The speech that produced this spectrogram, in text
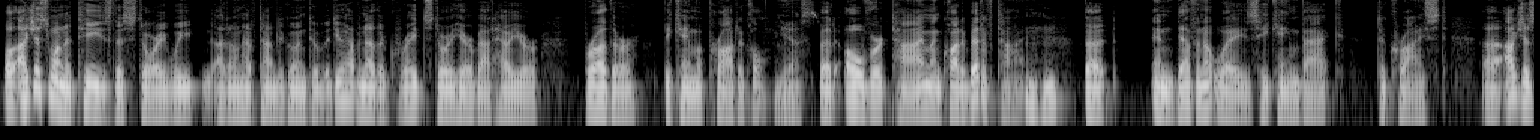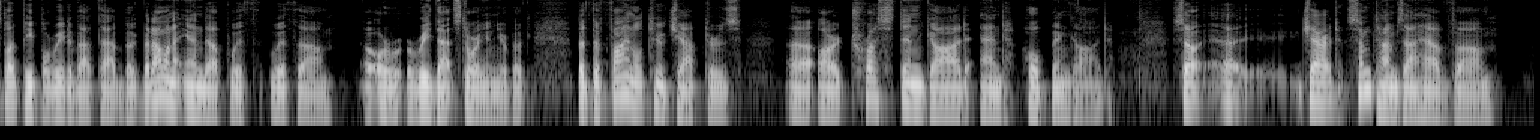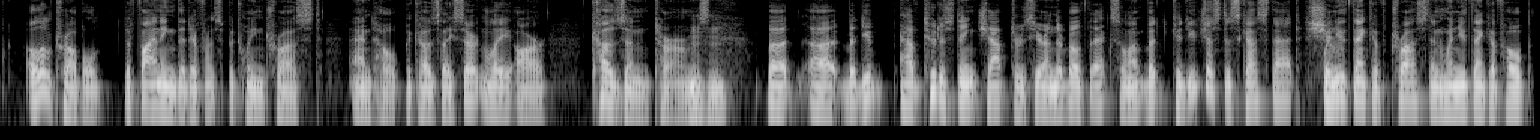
Well, I just want to tease this story. We I don't have time to go into it, but you have another great story here about how your brother became a prodigal. Yes. But over time and quite a bit of time, mm-hmm. but in definite ways, he came back to Christ. Uh, I'll just let people read about that book, but I want to end up with with um, or, or, read that story in your book. But the final two chapters uh, are trust in God and hope in God. So, uh, Jarrett, sometimes I have um, a little trouble defining the difference between trust and hope because they certainly are cousin terms. Mm-hmm. But uh, but you have two distinct chapters here, and they're both excellent. But could you just discuss that sure. when you think of trust and when you think of hope?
